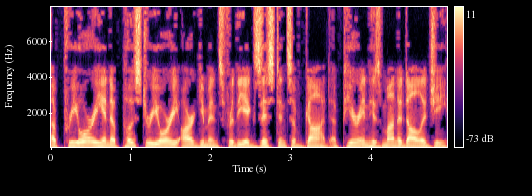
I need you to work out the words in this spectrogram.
A priori and a posteriori arguments for the existence of God appear in his Monadology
